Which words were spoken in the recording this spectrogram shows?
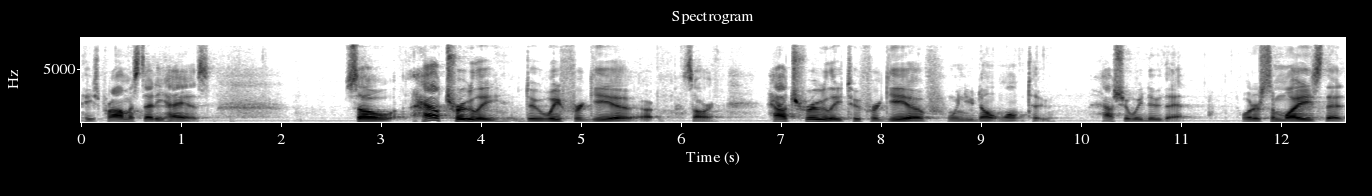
He's promised that He has. So, how truly do we forgive? Uh, sorry, how truly to forgive when you don't want to? How should we do that? What are some ways that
